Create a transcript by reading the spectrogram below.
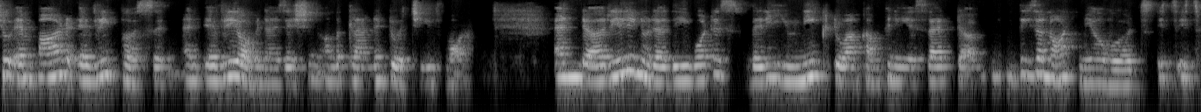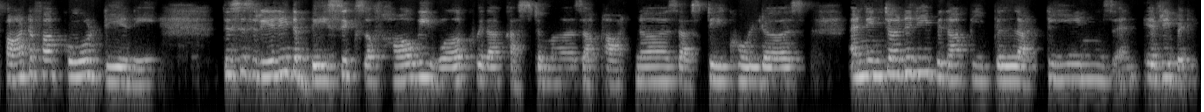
to empower every person and every organization on the planet to achieve more. And uh, really, Nuradi, what is very unique to our company is that uh, these are not mere words. It's, it's part of our core DNA this is really the basics of how we work with our customers, our partners, our stakeholders, and internally with our people, our teams, and everybody.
